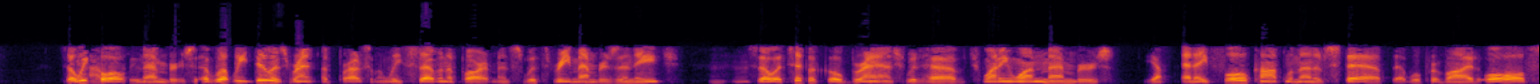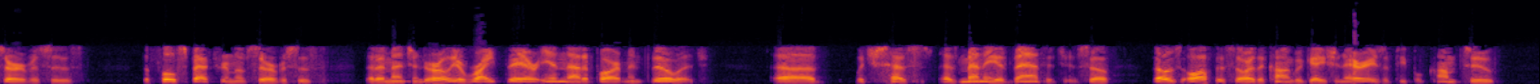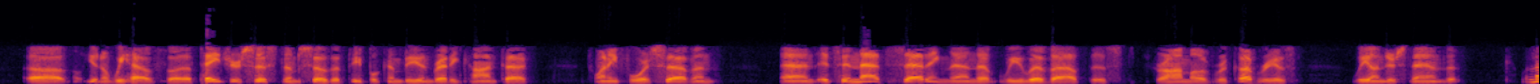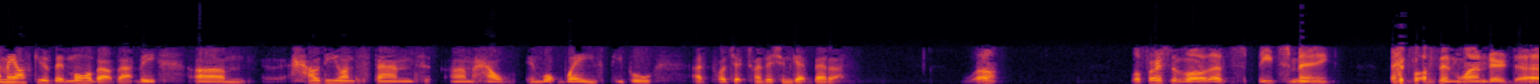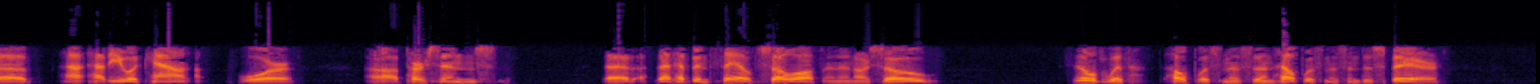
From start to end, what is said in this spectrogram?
So we call members. Uh, what we do is rent approximately seven apartments with three members in each. Mm-hmm. So a typical branch would have 21 members yep. and a full complement of staff that will provide all services, the full spectrum of services that I mentioned earlier, right there in that apartment village. Uh, which has has many advantages. So those offices are the congregation areas that people come to. Uh, you know, we have uh, pager systems so that people can be in ready contact 24/7, and it's in that setting then that we live out this drama of recovery as we understand it. Well, let me ask you a bit more about that. The um, how do you understand um, how, in what ways people at Project Transition get better? Well, well, first of all, that beats me. I've often wondered uh, how, how do you account for uh, persons that that have been failed so often and are so filled with hopelessness and helplessness and despair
